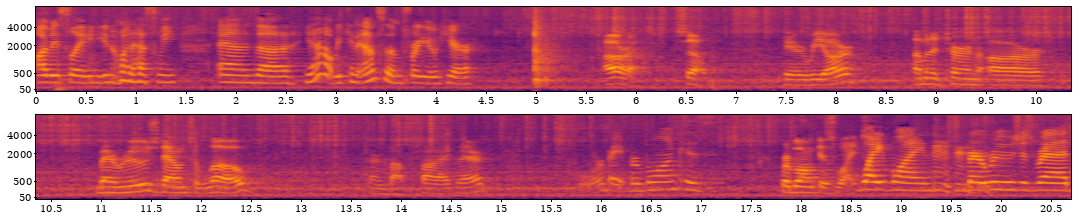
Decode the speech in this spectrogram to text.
obviously you don't want to ask me. And uh, yeah, we can answer them for you here. All right, so here we are. I'm gonna turn our Beurre Rouge down to low. Turn about five there. Four. Right, Beurre Blanc is Beurre Blanc is white. white wine, Beurre Rouge is red.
